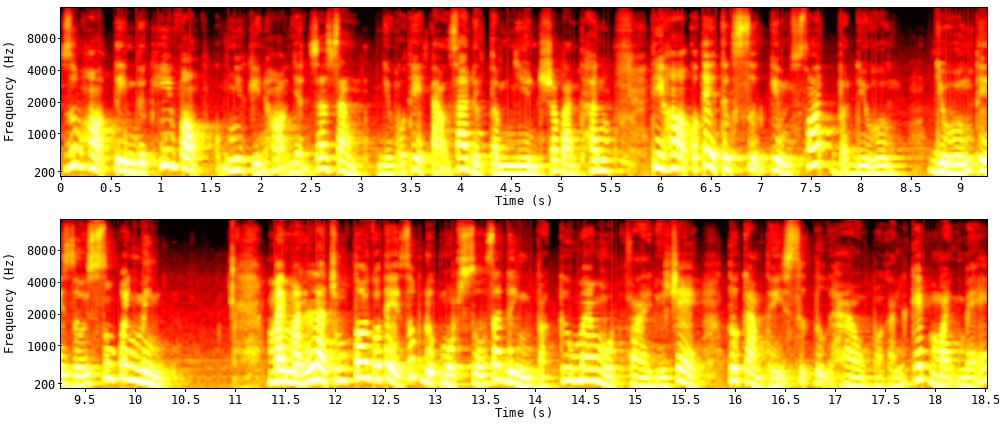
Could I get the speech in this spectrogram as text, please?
giúp họ tìm được hy vọng cũng như khiến họ nhận ra rằng nếu có thể tạo ra được tầm nhìn cho bản thân thì họ có thể thực sự kiểm soát và điều hướng điều hướng thế giới xung quanh mình May mắn là chúng tôi có thể giúp được một số gia đình và cưu mang một vài đứa trẻ. Tôi cảm thấy sự tự hào và gắn kết mạnh mẽ.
